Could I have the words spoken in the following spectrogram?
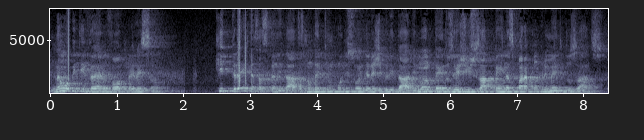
não obtiveram voto na eleição. Que três dessas candidatas não detinham condições de elegibilidade, mantendo os registros apenas para cumprimento dos atos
